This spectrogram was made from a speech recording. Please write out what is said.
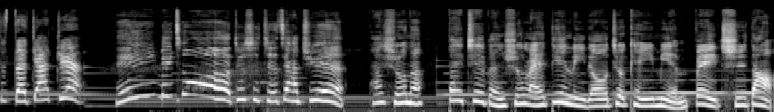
是折价券。哎，没错，就是折价券。他说呢，带这本书来店里的哦，就可以免费吃到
